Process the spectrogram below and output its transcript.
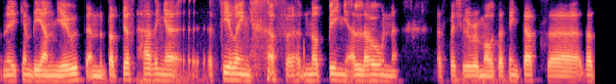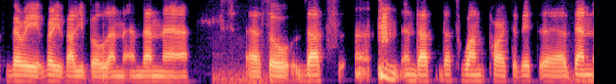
and you can be on mute and but just having a, a feeling of uh, not being alone especially remote i think that's uh, that's very very valuable and and then uh, uh, so that's and that that's one part of it. Uh, then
